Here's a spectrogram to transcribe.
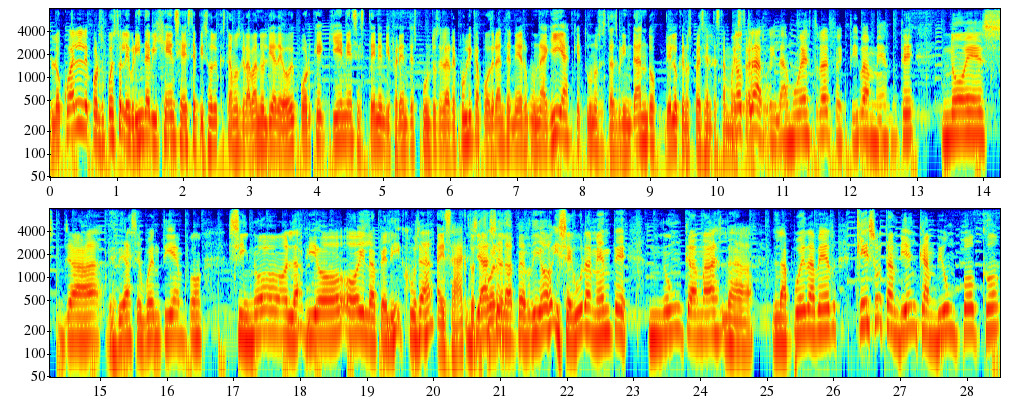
Lo cual, por supuesto, le brinda vigencia a este episodio que estamos grabando el día de hoy, porque quienes estén en diferentes puntos de la República podrán tener una guía que tú nos estás brindando de lo que nos presenta esta muestra. No, claro, y la muestra efectivamente no es ya desde hace buen tiempo. Si no la vio hoy la película, Exacto, ya se la perdió y seguramente nunca más la, la pueda ver, que eso también cambió un poco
